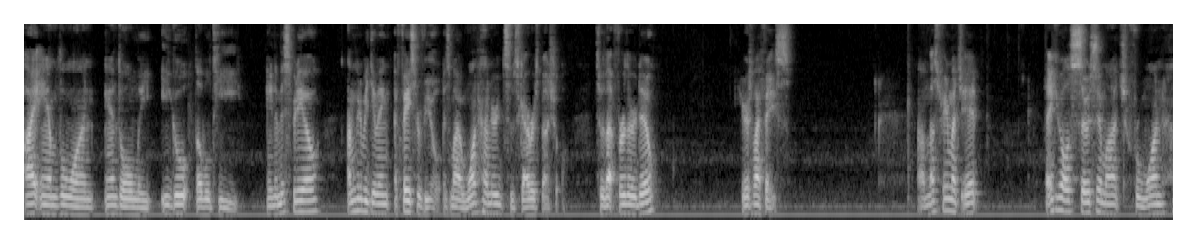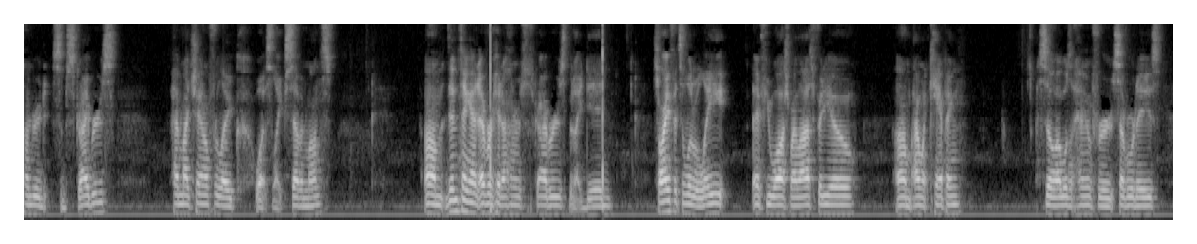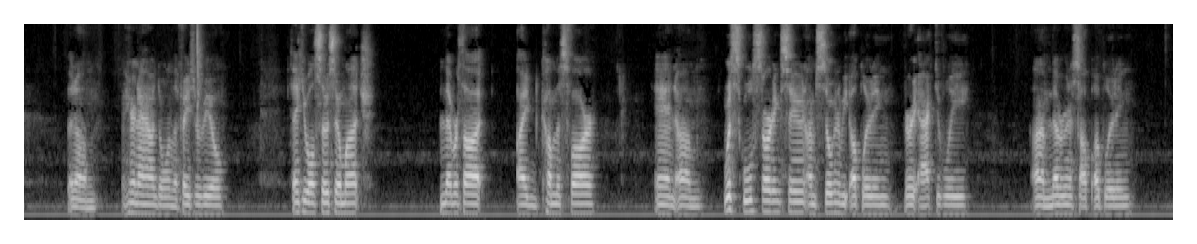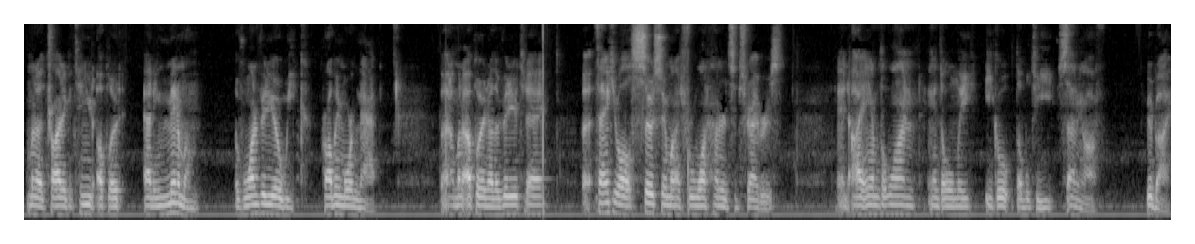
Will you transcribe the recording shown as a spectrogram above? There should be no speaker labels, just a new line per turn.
I am the one and only Eagle Double T. And in this video, I'm going to be doing a face reveal as my 100 subscriber special. So without further ado, here's my face. Um, that's pretty much it. Thank you all so, so much for 100 subscribers. Had my channel for like, what's like seven months. Um, didn't think I'd ever hit 100 subscribers, but I did. Sorry if it's a little late. If you watched my last video, um, I went camping, so I wasn't home for several days. But um, I'm here now doing the face reveal. Thank you all so, so much. Never thought I'd come this far. And um, with school starting soon, I'm still going to be uploading very actively. I'm never going to stop uploading. I'm going to try to continue to upload at a minimum of one video a week. Probably more than that. But I'm going to upload another video today. But thank you all so, so much for 100 subscribers. And I am the one and only Eagle Double T signing off. Goodbye.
